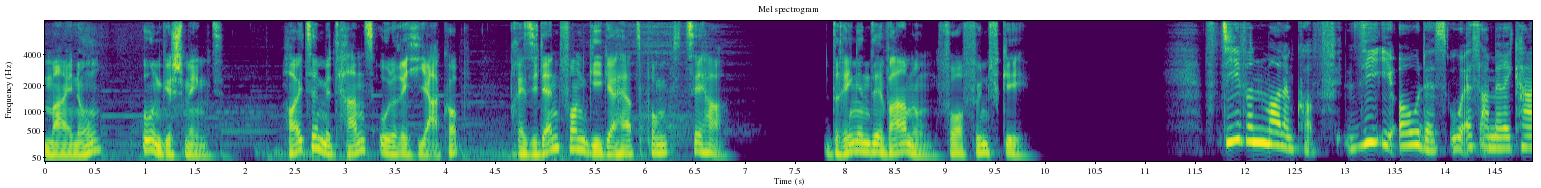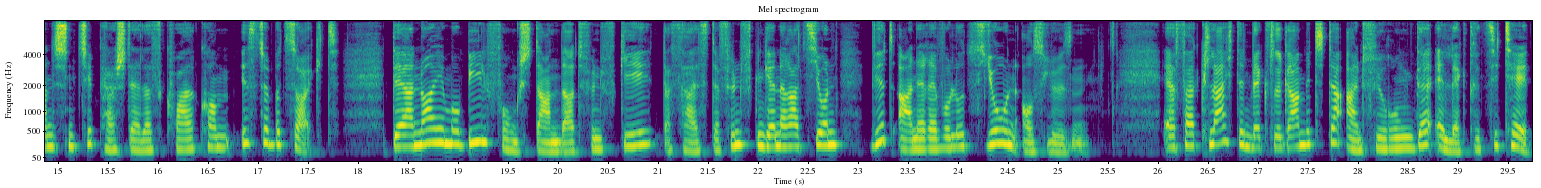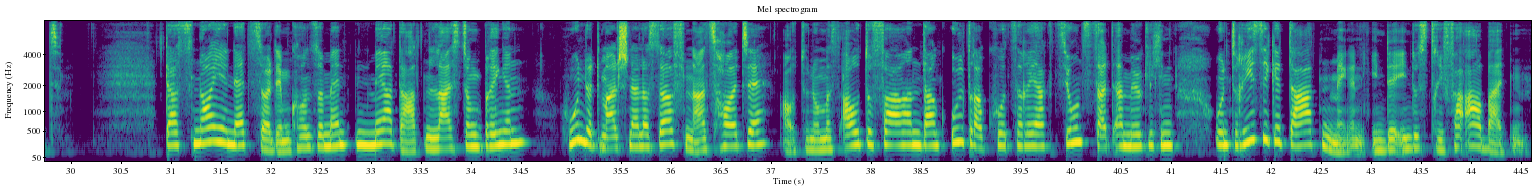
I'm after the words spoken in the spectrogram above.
Meinung ungeschminkt. Heute mit Hans-Ulrich Jakob, Präsident von gigahertz.ch. Dringende Warnung vor 5G. Steven Mollenkopf, CEO des US-amerikanischen Chipherstellers Qualcomm, ist überzeugt. Der neue Mobilfunkstandard 5G, das heißt der fünften Generation, wird eine Revolution auslösen. Er vergleicht den Wechsel gar mit der Einführung der Elektrizität. Das neue Netz soll dem Konsumenten mehr Datenleistung bringen, hundertmal schneller surfen als heute, autonomes Autofahren dank ultrakurzer Reaktionszeit ermöglichen und riesige Datenmengen in der Industrie verarbeiten.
